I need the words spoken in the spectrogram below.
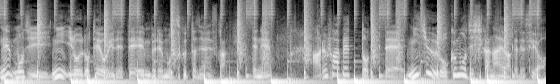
ね、文字にいろいろ手を入れてエンブレムを作ったじゃないですか。でねアルファベットって26文字しかないわけですよ。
